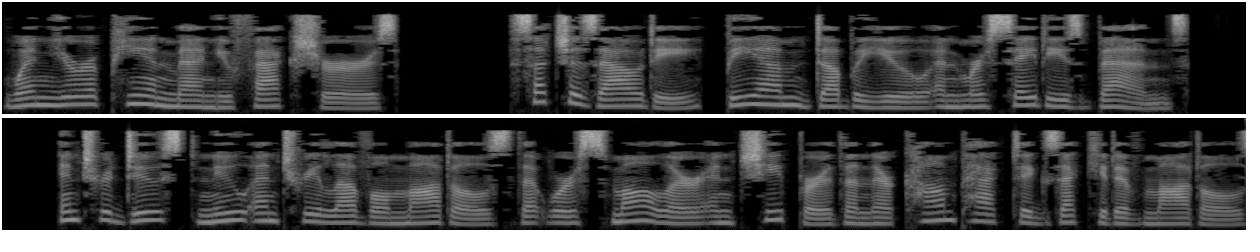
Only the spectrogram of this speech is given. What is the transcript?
when European manufacturers, such as Audi, BMW and Mercedes-Benz, introduced new entry-level models that were smaller and cheaper than their compact executive models.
